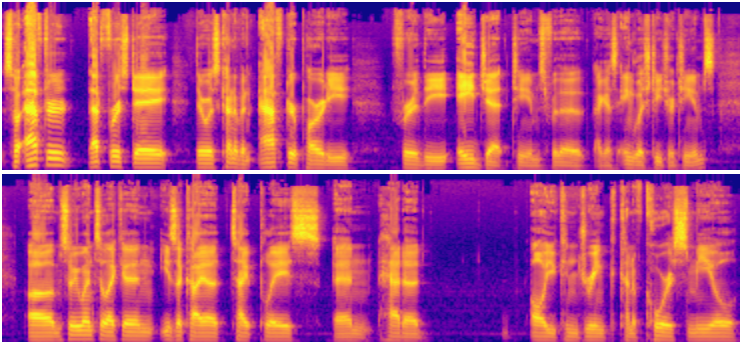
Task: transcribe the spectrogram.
so after that first day, there was kind of an after party for the AJET teams, for the I guess English teacher teams. Um, so we went to like an izakaya type place and had a all you can drink kind of course meal,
